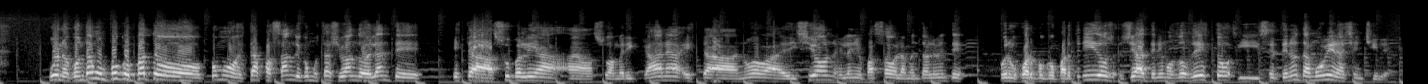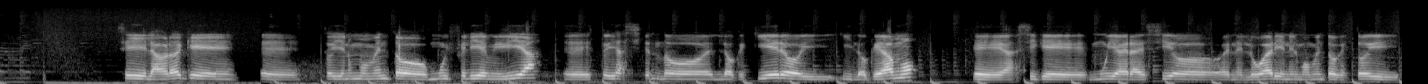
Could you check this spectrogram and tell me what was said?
Bueno, contame un poco, Pato, cómo estás pasando y cómo estás llevando adelante esta Superliga ah, Sudamericana, esta nueva edición. El año pasado, lamentablemente, fueron jugar pocos partidos. Ya tenemos dos de estos y se te nota muy bien allí en Chile. Sí, la verdad que eh, estoy en un momento muy feliz de mi vida. Eh, estoy haciendo lo que quiero y, lo que amo. Eh, así que muy agradecido en el lugar y en el momento que estoy.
